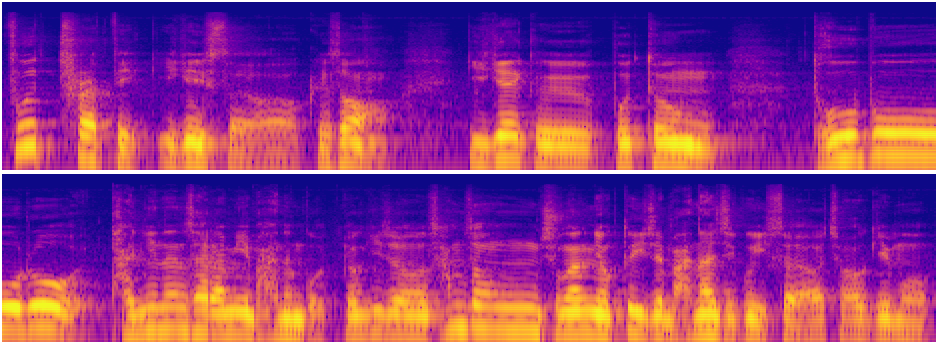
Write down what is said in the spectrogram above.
foot traffic 이게 있어요. 그래서 이게 그 보통 도보로 다니는 사람이 많은 곳 여기 저 삼성중앙역도 이제 많아지고 있어요. 저기 뭐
